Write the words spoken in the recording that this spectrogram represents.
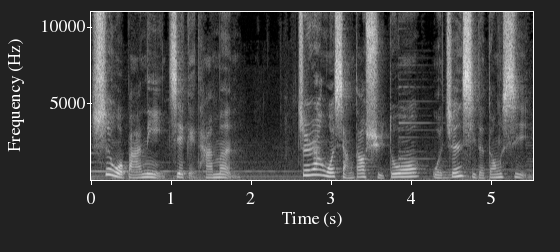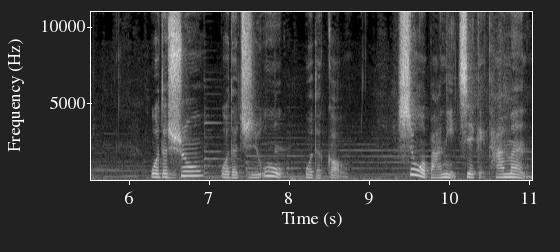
是我把你借给他们，这让我想到许多我珍惜的东西，我的书，我的植物，我的狗，是我把你借给他们，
